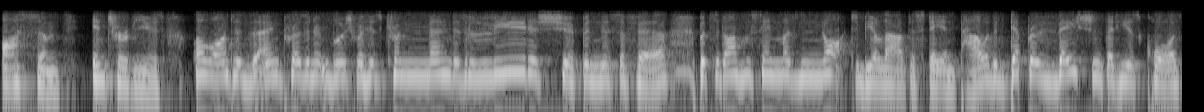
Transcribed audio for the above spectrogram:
awesome interviews. Oh, I want to thank President Bush for his tremendous leadership in this affair, but Saddam Hussein must not be allowed to stay in power. The deprivations that he has caused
